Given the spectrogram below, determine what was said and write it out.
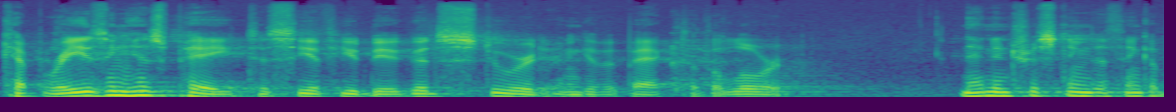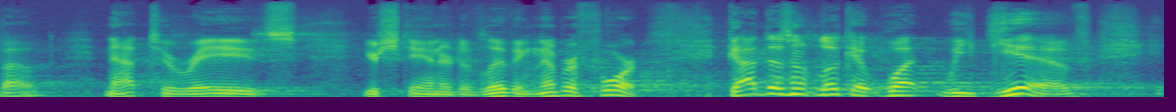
kept raising his pay to see if he'd be a good steward and give it back to the Lord. Isn't that interesting to think about? Not to raise your standard of living. Number four, God doesn't look at what we give,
